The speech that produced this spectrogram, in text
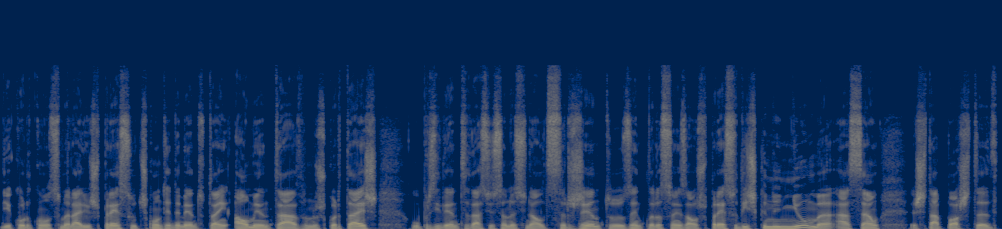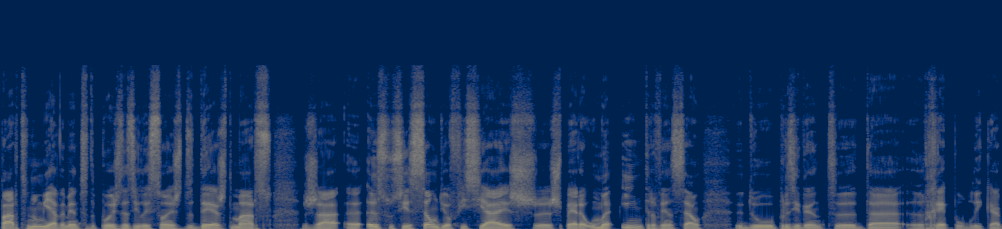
De acordo com o Semanário Expresso, o descontentamento tem aumentado nos quartéis. O presidente da Associação Nacional de Sargentos, em declarações ao Expresso, diz que nenhuma ação está posta de parte, nomeadamente depois das eleições de 10 de março. Já a Associação de Oficiais espera uma intervenção do presidente da República.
